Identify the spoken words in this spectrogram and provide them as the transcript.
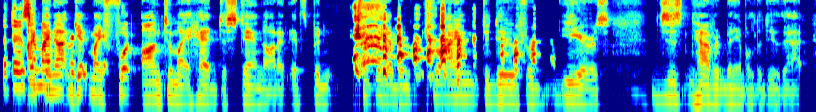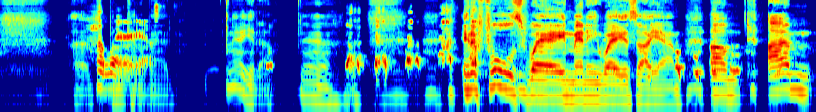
But those I are my I cannot get my foot onto my head to stand on it. It's been something I've been trying to do for years. Just haven't been able to do that. Uh, it's kinda Hilarious. Yeah, you know. Yeah. In a fool's way, many ways I am. Um, I'm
